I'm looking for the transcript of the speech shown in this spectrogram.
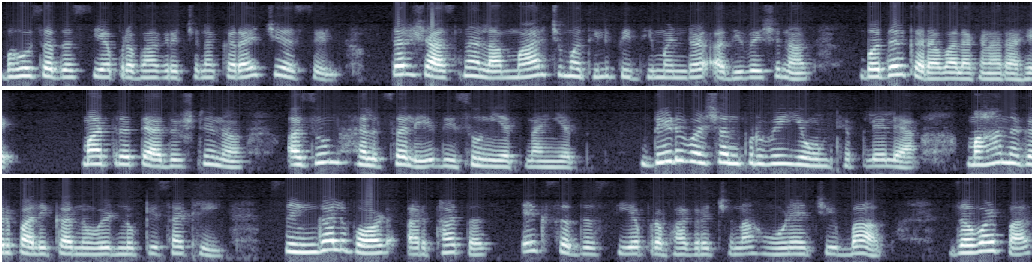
बहुसदस्यीय प्रभाग रचना करायची असेल तर शासनाला मार्च मधील विधिमंडळ अधिवेशनात बदल करावा लागणार आहे. मात्र त्या दृष्टीनं अजून हालचाली दिसून येत नाहीयेत. दीड वर्षांपूर्वी येऊन ठेपलेल्या महानगरपालिका निवडणुकीसाठी सिंगल वॉर्ड अर्थातच एक सदस्यीय प्रभाग रचना होण्याची बाब जवळपास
